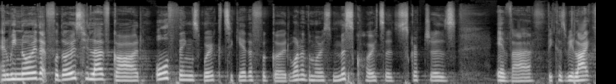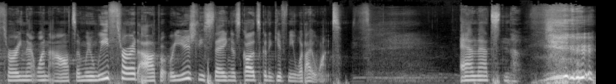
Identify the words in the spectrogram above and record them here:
And we know that for those who love God, all things work together for good. One of the most misquoted scriptures ever, because we like throwing that one out. And when we throw it out, what we're usually saying is, God's going to give me what I want. And that's no.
